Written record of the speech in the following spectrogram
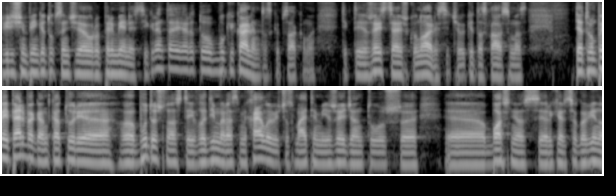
25 tūkstančių eurų per mėnesį įkrenta ir tu būk įkalintas, kaip sakoma. Tik tai žaisti, aišku, norisi, čia jau kitas klausimas. Tai trumpai perbėgant, ką turi e, Budušnos, tai Vladimiras Mikhailovičius, matėme jį žaidžiant už e, Bosnijos ir Hercegovino,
